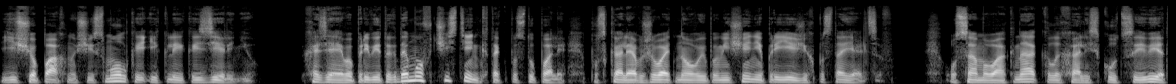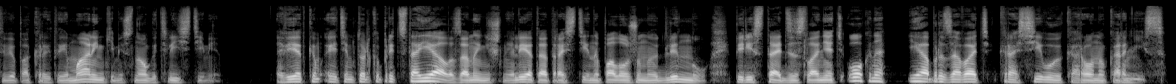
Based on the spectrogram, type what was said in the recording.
еще пахнущий смолкой и клейкой зеленью. Хозяева привитых домов частенько так поступали, пускали обживать новые помещения приезжих постояльцев. У самого окна колыхались куцые ветви, покрытые маленькими с ноготь листьями. Веткам этим только предстояло за нынешнее лето отрасти на положенную длину, перестать заслонять окна и образовать красивую корону-карниз.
